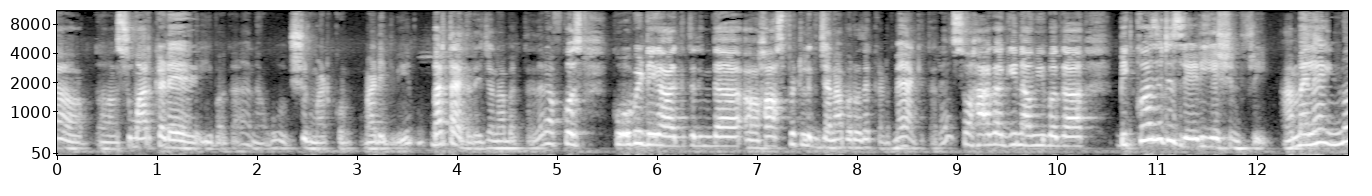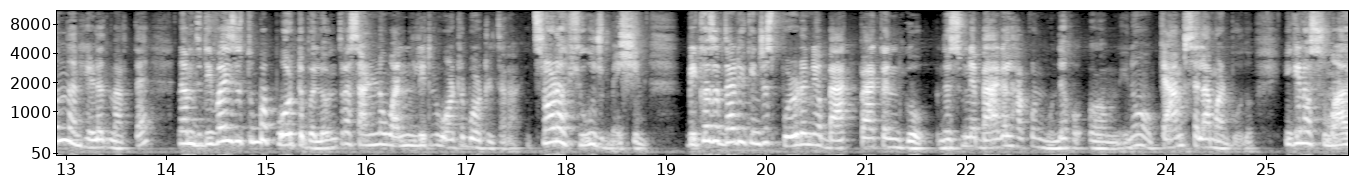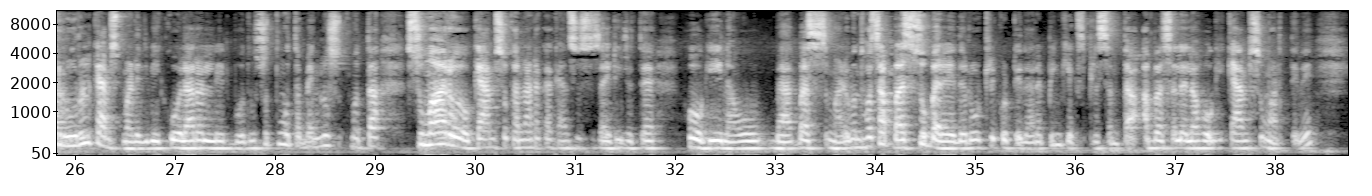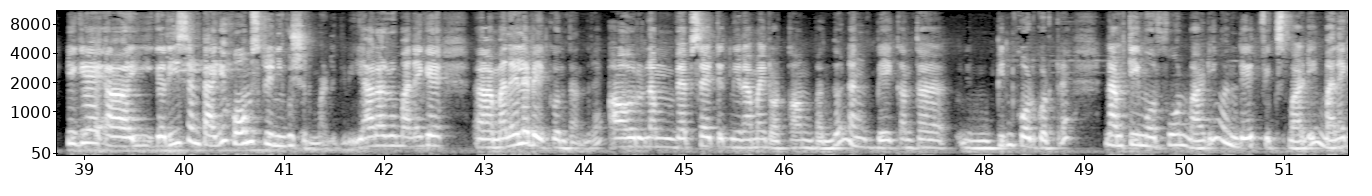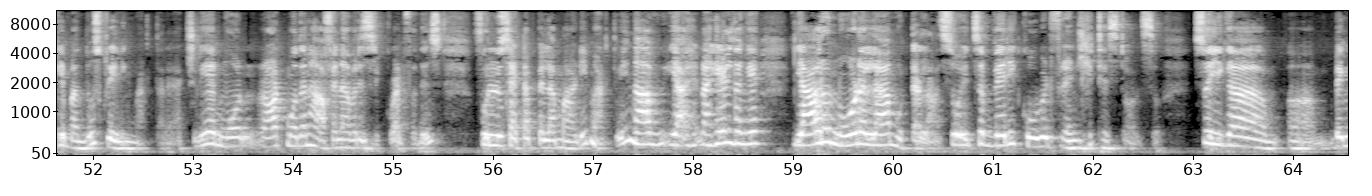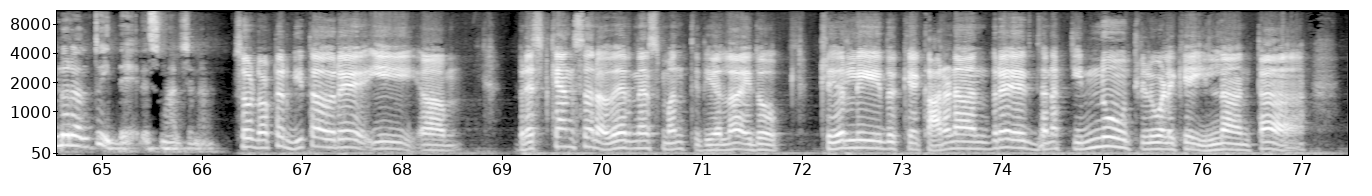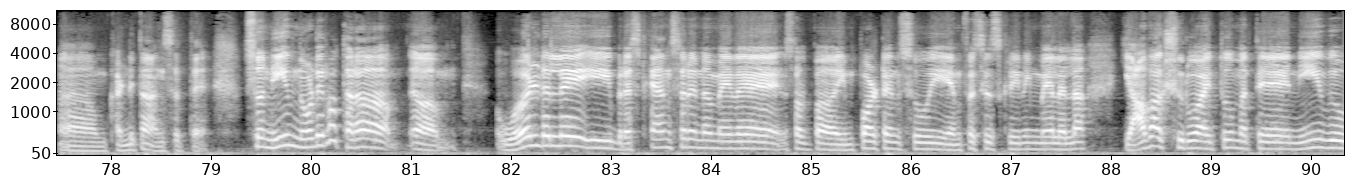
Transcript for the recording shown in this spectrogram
ಸುಮಾರು ಕಡೆ ಇವಾಗ ನಾವು ಶುರು ಮಾಡ್ಕೊಂಡು ಮಾಡಿದ್ವಿ. ಬರ್ತಾ ಇದ್ದಾರೆ ಜನ ಬರ್ತಾ ಇದ್ದಾರೆ. ಅಫ್ಕೋರ್ಸ್ ಕೋವಿಡ್ ಆಗಿದ್ರಿಂದ ಹಾಸ್ಪಿಟಲ್ ಜನ ಬರೋದೇ ಕಡಿಮೆ ಆಗಿದ್ದಾರೆ. ಸೊ ಹಾಗಾಗಿ ನಾವು ಇವಾಗ because it is radiation free ಆಮೇಲೆ ಇನ್ನೊಂದು ನಾನು ಹೇಳೋದ್ ಮಾರ್ತೆ ನಮ್ದು ಡಿವೈಸ್ ತುಂಬಾ ಪೋರ್ಟಬಲ್ ಒಂಥರ ಸಣ್ಣ ಒನ್ ಲೀಟರ್ ವಾಟರ್ ಬಾಟಲ್ ತರ. It's not a huge machine because of that you can just put in your backpack and go ಅಂದ್ರೆ ಸುಮ್ಮನೆ ಬ್ಯಾಗ್ ಅಲ್ಲಿ ಹಾಕೊಂಡು ಮುಂದೆ ಏನೋ ಕ್ಯಾಂಪ್ಸ್ ಎಲ್ಲ ಮಾಡ್ಬೋದು. ಹೀಗೆ ನಾವು ಸುಮಾರು ರೂರಲ್ ಕ್ಯಾಂಪ್ಸ್ ಮಾಡಿದ್ವಿ ಕೋಲಾರಲ್ಲಿ ಇರ್ಬೋದು, ಸುತ್ತಮುತ್ತ ಬೆಂಗಳೂರು ಸುತ್ತಮುತ್ತ ಸುಮಾರು ಕ್ಯಾಂಪ್ಸ್ ಕರ್ನಾಟಕ ಕ್ಯಾನ್ಸರ್ ಸೊಸೈಟಿ ಜೊತೆ ಹೋಗಿ ನಾವು ಬಸ್ ಮಾಡಿ, ಒಂದು ಹೊಸ ಬಸ್ಸು ಬರೆಯಿದೆ ಇದೆ ರೋಟ್ರಿ ಕೊಟ್ಟಿದ್ದಾರೆ ಪಿಂಕ್ ಎಕ್ಸ್ಪ್ರೆಸ್ ಅಂತ. ಆ ಬಸ್ ಅಲ್ಲೆಲ್ಲ ಹೋಗಿ ಕ್ಯಾಂಪ್ಸು ಮಾಡ್ತೀವಿ. ಹೀಗೆ ಈಗ ರೀಸೆಂಟ್ ಆಗಿ ಹೋಮ್ ಸ್ಕ್ರೀನಿಂಗು ಶುರು ಮಾಡಿದ್ವಿ. ಯಾರು ಮನೆಗೆ ಮನೇಲೇ ಬೇಕು ಅಂತಂದ್ರೆ, ಅವರು ನಮ್ಮ ವೆಬ್ಸೈಟ್ ನಿರಾಮೈ ಡಾಟ್ ಕಾಮ್ ಬಂದು ನಂಗೆ ಬೇಕಂತ ನಿಮ್ ಪಿನ್ ಕೋಡ್ ಕೊಟ್ರೆ ನಮ್ಮ ಟೀಮ್ ಅವ್ರು ಫೋನ್ ಮಾಡಿ, ಒಂದ್ ಡೇಟ್ ಫಿಕ್ಸ್ ಮಾಡಿ, ಮನೆಗೆ ಬಂದು ಸ್ಕ್ರೀನಿಂಗ್ ಮಾಡ್ತಾರೆ. Actually more not more than half an hour is required for this full setup ಎಲ್ಲ ಮಾಡಿ ಮಾಡ್ತೀವಿ. ನಾವ್ ನಾ ಹೇಳ್ದಂಗೆ ಯಾರು ನೋಡಲ್ಲ, ಮುಟ್ಟಲ್ಲ. So it's a very COVID friendly test also so ಈಗ ಬೆಂಗಳೂರಂತೂ ಇದ್ದೇ ಇದೆ ಸುಮಾರು ಜನ. ಸೊ ಡಾಕ್ಟರ್ ಗೀತಾ ಅವರೇ ಈ ಬ್ರೆಸ್ಟ್ ಕ್ಯಾನ್ಸರ್ ಅವೇರ್ನೆಸ್ ಮಂತ್ ಇದೆಯಲ್ಲ? ಇದು ಕ್ಲಿಯರ್ಲಿ ಇದಕ್ಕೆ ಕಾರಣ ಅಂದ್ರೆ ಜನಕ್ಕೆ ಇನ್ನೂ ತಿಳುವಳಿಕೆ ಇಲ್ಲ ಅಂತ ಖಂಡಿತ ಅನ್ಸುತ್ತೆ. ಸೊ ನೀವ್ ನೋಡಿರೋ ತರ ವರ್ಲ್ಡ್ ಅಲ್ಲೇ ಈ ಬ್ರೆಸ್ಟ್ ಕ್ಯಾನ್ಸರಿನ ಮೇಲೆ ಸ್ವಲ್ಪ ಇಂಪಾರ್ಟೆನ್ಸ್ ಈ ಎಂಫಸಿಸ್ ಸ್ಕ್ರೀನಿಂಗ್ ಮೇಲೆಲ್ಲ ಯಾವಾಗ ಶುರು ಆಯ್ತು ಮತ್ತೆ ನೀವು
